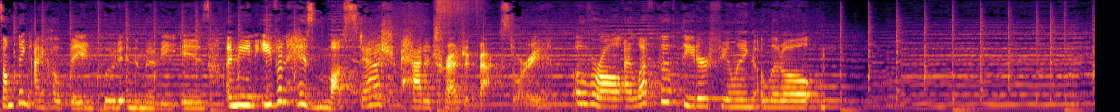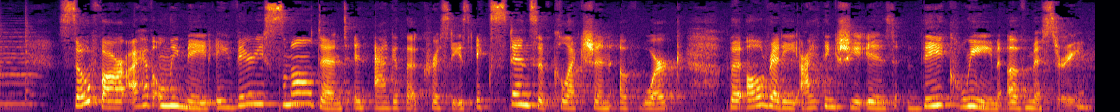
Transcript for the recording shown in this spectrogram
Something I hope they include in the movie is, I mean, even his mustache had a tragic backstory. Overall, I left the theater feeling a little So far, I have only made a very small dent in Agatha Christie's extensive collection of work, but already I think she is the queen of mystery.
